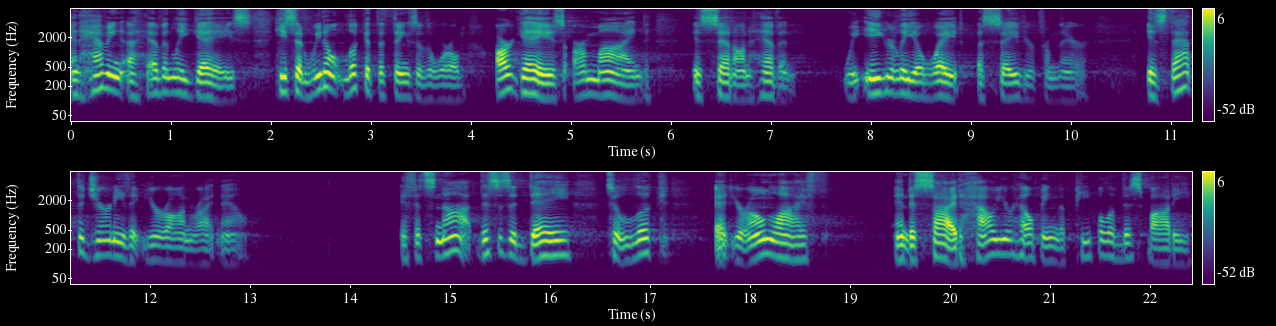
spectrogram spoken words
and having a heavenly gaze. He said, We don't look at the things of the world. Our gaze, our mind is set on heaven. We eagerly await a Savior from there. Is that the journey that you're on right now? If it's not, this is a day to look at your own life and decide how you're helping the people of this body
